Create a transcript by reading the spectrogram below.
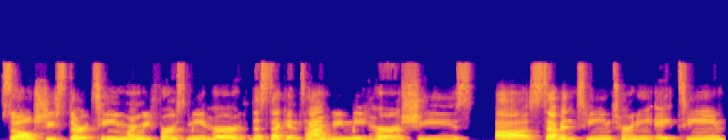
so she's 13 when we first meet her the second time we meet her she's uh 17 turning 18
